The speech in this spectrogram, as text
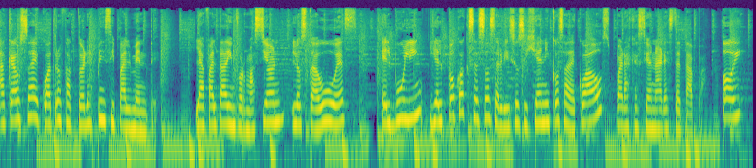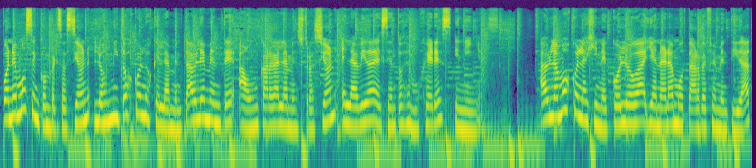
a causa de cuatro factores principalmente. La falta de información, los tabúes, el bullying y el poco acceso a servicios higiénicos adecuados para gestionar esta etapa. Hoy ponemos en conversación los mitos con los que lamentablemente aún carga la menstruación en la vida de cientos de mujeres y niñas. Hablamos con la ginecóloga Yanara Motar de Fementidad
